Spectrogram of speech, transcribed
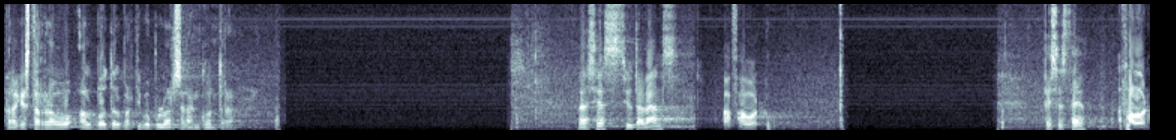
Per aquesta raó, el vot del Partit Popular serà en contra. Gràcies. Ciutadans. A favor. PSC. A favor.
